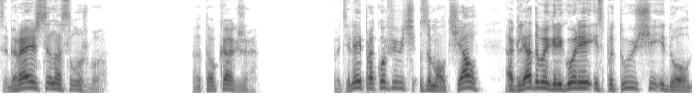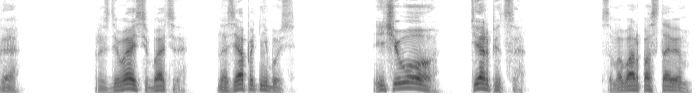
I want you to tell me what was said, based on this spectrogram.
«Собираешься на службу?» «А то как же!» Пантелей Прокофьевич замолчал, оглядывая Григория испытующе и долго. «Раздевайся, батя. Назяпать, небось». «Ничего, терпится. Самовар поставим».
